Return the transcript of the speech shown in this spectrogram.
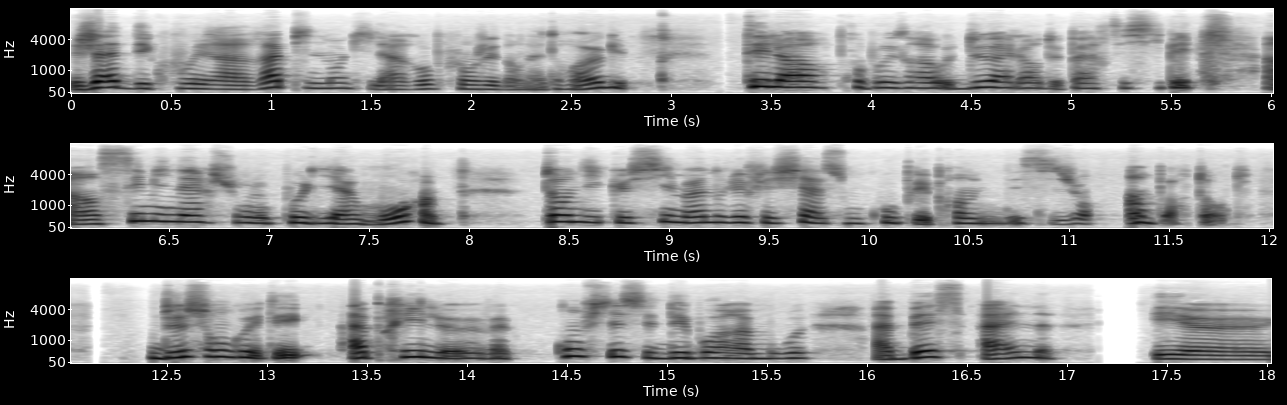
Jade découvrira rapidement qu'il a replongé dans la drogue. Taylor proposera aux deux alors de participer à un séminaire sur le polyamour, tandis que Simone réfléchit à son couple et prend une décision importante. De son côté, April va confier ses déboires amoureux à Bess Anne, et euh,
